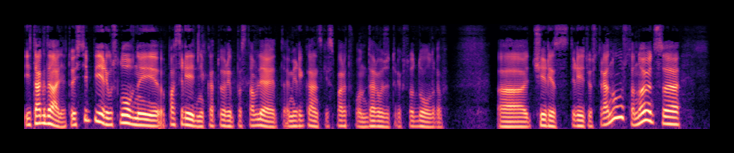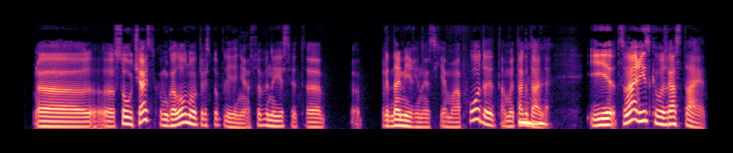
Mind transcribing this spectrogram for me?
и так далее. То есть теперь условный посредник, который поставляет американский смартфон дороже 300 долларов а, через третью страну, становится соучастником уголовного преступления, особенно если это преднамеренная схема обхода там, и так Мгм. далее. И цена риска возрастает.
